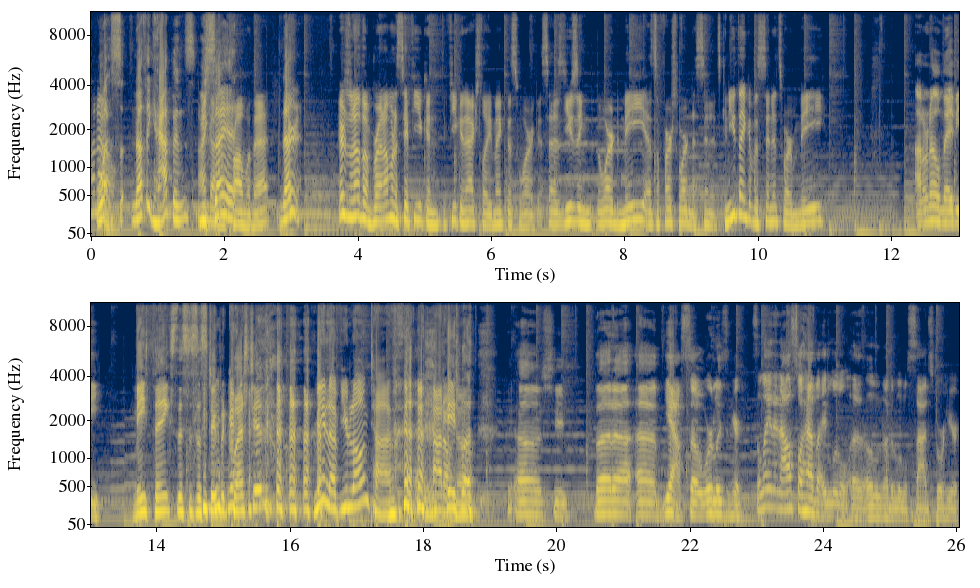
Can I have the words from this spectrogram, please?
I know. what's nothing happens. You I ain't got say no it. problem with that. No- Here- here's another one, Brent. I'm gonna see if you can if you can actually make this work. It says using the word "me" as the first word in a sentence. Can you think of a sentence where "me"? I don't know. Maybe me thinks this is a stupid question. me love you long time. I don't He know. lo- oh shoot. But uh, um, yeah, so we're losing here. So Landon, I also have a little, uh, a little, another little side story here.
